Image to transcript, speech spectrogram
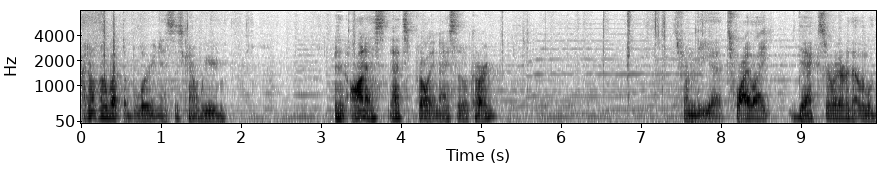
I don't know about the blurriness. It's kind of weird. There's an honest. That's probably a nice little card. It's from the uh, Twilight decks or whatever that little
